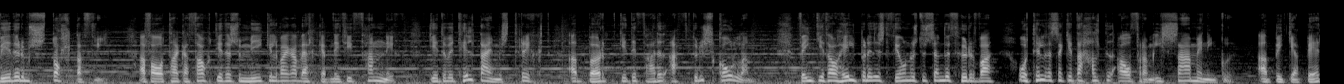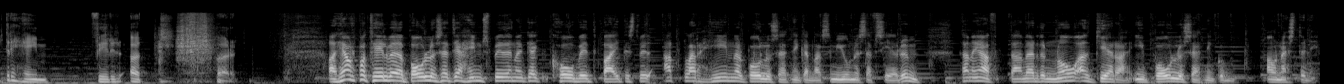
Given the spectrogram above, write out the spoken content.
Við erum stolt af því að fá að taka þátt í þessu mikilvæga verkefni því þannig getum við til dæmis tryggt að börn geti farið aftur í skólan, fengi þá heilbreyðist þjónustu sem þau þurfa og til þess að geta haldið áfram í sameiningu að byggja betri heim fyrir öll börn. Að hjálpa til við að bólusetja heimsbyðina gegn COVID bætist við allar hinar bólusetningarnar sem UNICEF sér um. Þannig að það verður nóg að gera í bólusetningum á næstunni.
